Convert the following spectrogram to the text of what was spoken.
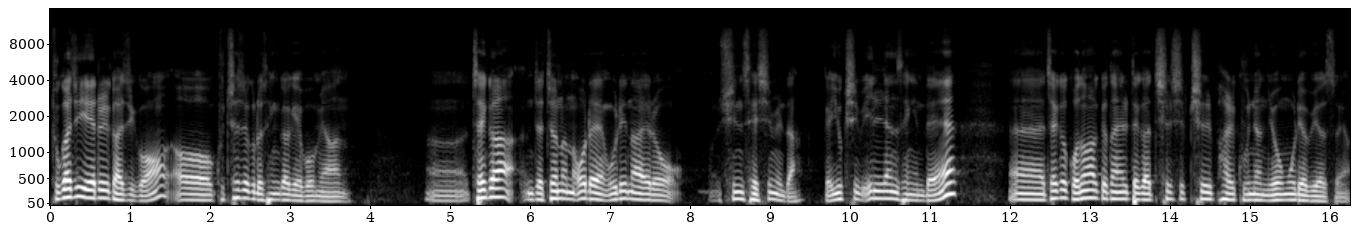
두 가지 예를 가지고 어, 구체적으로 생각해 보면 어, 제가 이제 저는 올해 우리 나이로 53입니다. 그러니까 61년생인데 에, 제가 고등학교 다닐 때가 77, 8, 9년 요 무렵이었어요.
